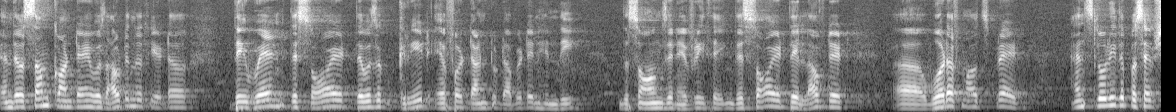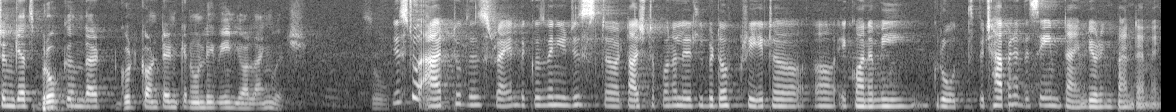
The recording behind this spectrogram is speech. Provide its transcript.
and there was some content, it was out in the theater, they went, they saw it, there was a great effort done to dub it in Hindi, the songs and everything. They saw it, they loved it, uh, word of mouth spread, and slowly the perception gets broken that good content can only be in your language. Just to add to this, right, because when you just uh, touched upon a little bit of creator uh, economy growth, which happened at the same time during pandemic,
